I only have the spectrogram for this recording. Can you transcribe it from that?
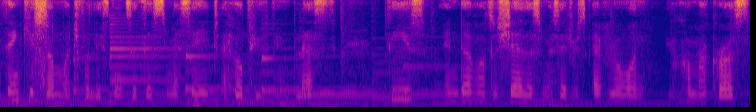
Thank you so much for listening to this message. I hope you've been blessed. Please endeavor to share this message with everyone you come across.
